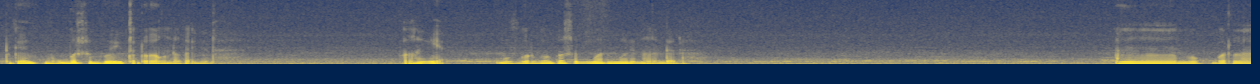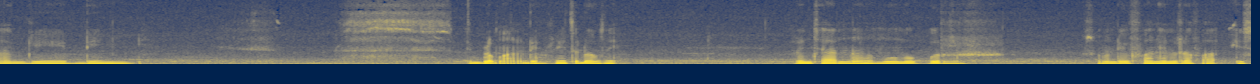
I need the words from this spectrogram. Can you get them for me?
Udah kayak bukber gue itu doang udah kayak gitu apa lagi ya? Bukber gue pesan kemarin-kemarin ada dah. Hmm, bukber lagi di ini belum ada deh itu doang sih. Rencana mau bukber sama Devan Hendra Faiz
